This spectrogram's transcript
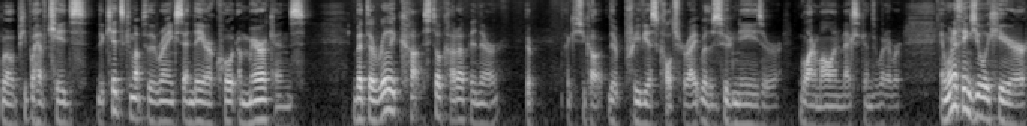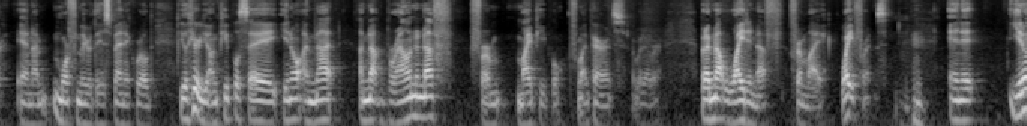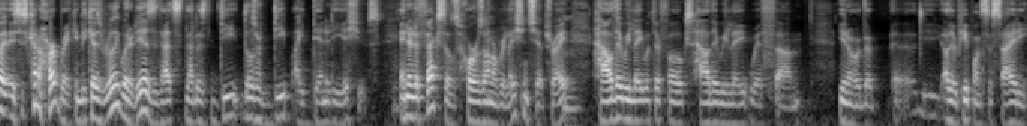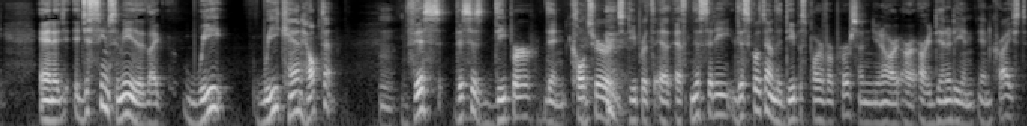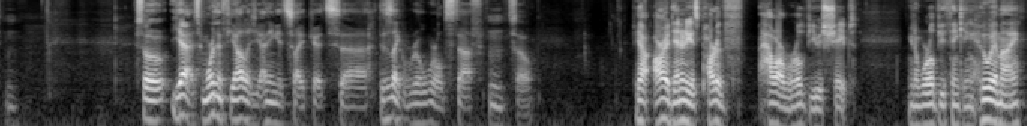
well people have kids. The kids come up to the ranks and they are quote Americans but they're really ca- still caught up in their their I guess you call it their previous culture right? Whether Sudanese or Guatemalan Mexicans or whatever. And one of the things you will hear, and I'm more familiar with the Hispanic world, you'll hear young people say, you know, I'm not I'm not brown enough for my people, for my parents or whatever, but I'm not white enough for my white friends. Mm-hmm. And it you know, it's just kind of heartbreaking because really what it is, that's that is deep those are deep identity issues. And it affects those horizontal relationships, right? Mm. How they relate with their folks, how they relate with um, you know, the, uh, the other people in society. And it, it just seems to me that like we we can help them. Mm. This this is deeper than culture. it's deeper than ethnicity. This goes down to the deepest part of our person. You know, our, our, our identity in, in Christ. Mm. So yeah, it's more than theology. I think it's like it's uh, this is like real world stuff. Mm. So yeah, our identity is part of how our worldview is shaped. You know, worldview thinking: Who am I?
